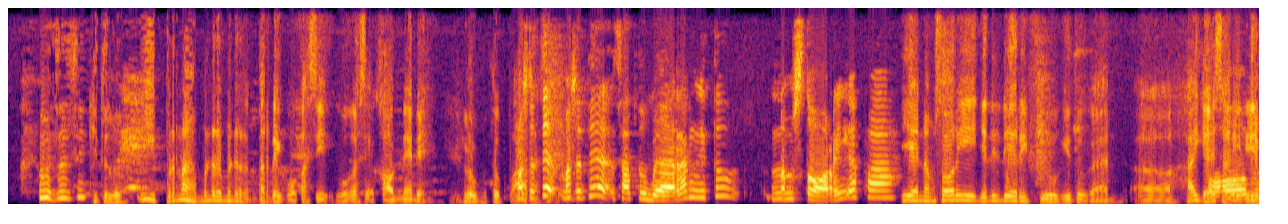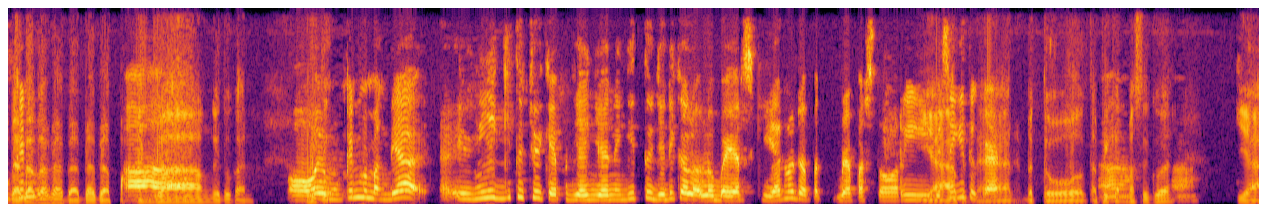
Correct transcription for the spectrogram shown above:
Masa sih? gitu loh. Ih pernah bener-bener. Ntar deh gua kasih gua kasih accountnya deh. Lu tuh parah. Maksudnya sih. maksudnya satu barang itu 6 story apa? Iya enam story. Jadi dia review gitu kan. Eh, Hai guys Oh, hari ini bla bla bla bla bla bla panjang gitu kan. Oh, ya Mungkin- memang dia eh, ininya gitu cuy kayak perjanjiannya gitu. Jadi kalau lo bayar sekian lo dapat berapa story. Iya Biasanya gitu kan. benar, betul. Tapi kan Ah, maksud gue, ah. ya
